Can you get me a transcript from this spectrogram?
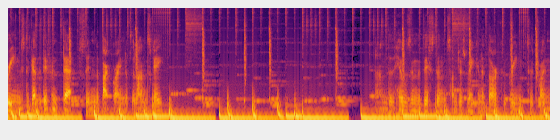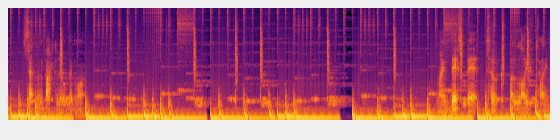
Greens to get the different depths in the background of the landscape. And the hills in the distance, I'm just making a darker green to try and set them back a little bit more. Now this bit took a lifetime.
